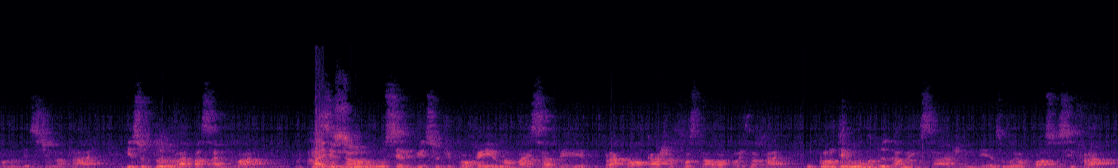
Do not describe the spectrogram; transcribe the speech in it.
como destinatário. Isso tudo vai passar em claro. Porque ah, senão isso... o serviço de correio não vai saber para qual caixa postal a coisa vai. O conteúdo da mensagem mesmo eu posso cifrar.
